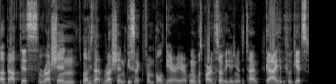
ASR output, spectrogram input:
about this Russian. Well, he's not Russian. He's like from Bulgaria. Or, was part of the Soviet Union at the time. Guy who gets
